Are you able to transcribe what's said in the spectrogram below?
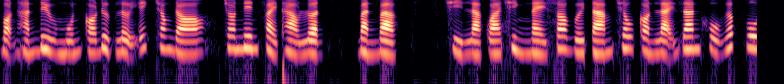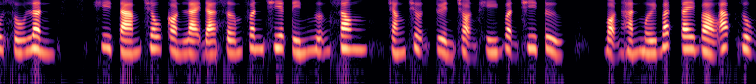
bọn hắn đều muốn có được lợi ích trong đó, cho nên phải thảo luận, bàn bạc. Chỉ là quá trình này so với tám châu còn lại gian khổ gấp vô số lần. Khi tám châu còn lại đã sớm phân chia tín ngưỡng xong, trắng trợn tuyển chọn khí vận chi tử, bọn hắn mới bắt tay vào áp dụng.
